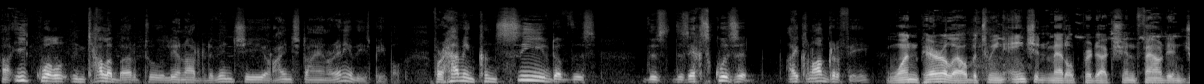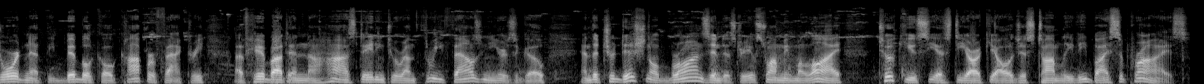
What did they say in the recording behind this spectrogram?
uh, equal in caliber to Leonardo da Vinci or Einstein or any of these people, for having conceived of this, this, this exquisite iconography. One parallel between ancient metal production found in Jordan at the biblical copper factory of Khirbat and Nahas dating to around 3,000 years ago and the traditional bronze industry of Swami Malai took UCSD archaeologist Tom Levy by surprise.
